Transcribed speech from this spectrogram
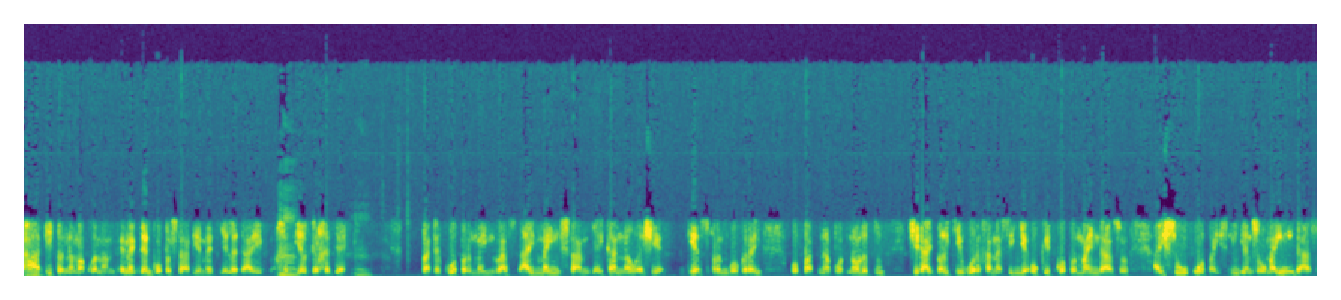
Daar diep in Namakwaland en ek dink op 'n stadium met julle daai mm. gedeelte gedek. Mm wat 'n kopermyn was. Daai myn staan, jy kan nou as jy deur Springbok ry op pad na Port Nolloth, as jy daai bultjie oorgaan, dan sien jy ook die kopermyn daarso. Hy sou oop, hy's nie eens om my nie, daar's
